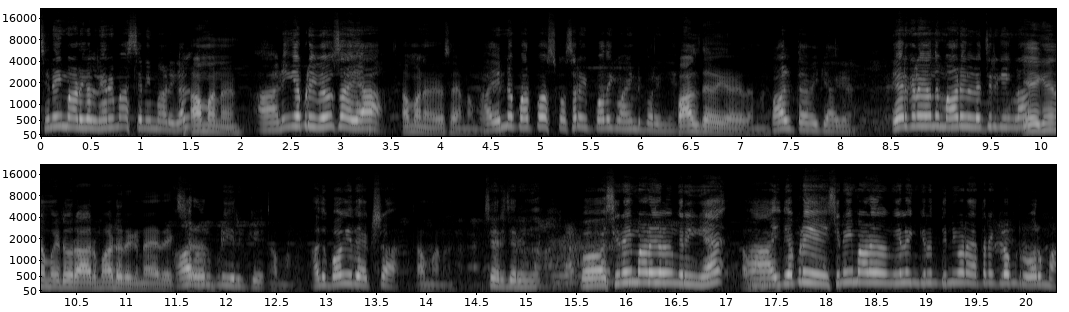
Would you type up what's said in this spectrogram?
சினை மாடுகள் நிறைமா சினை மாடுகள். ஆமாண்ணே. நீங்க எப்படி விவசாயியா? ஆமாண்ணே விவசாயம் என்ன பர்பஸ்க்கோசரம் இப்போதைக்கு வாங்கிட்டு போறீங்க? பால் தேவைக்காக தானே பால் தேவைக்காக. ஏற்கனவே வந்து மாடுகள் வச்சிருக்கீங்களா? ஏற்கனவே நம்ம கிட்ட ஒரு ஆறு மாடு இருக்குண்ணே இது ஆறு உருப்படி இருக்கு. ஆமாண்ணா. அது போக இது எக்ஸ்ட்ரா ஆமாண்ணா. சரி சரிங்க. இப்போ சினை மாடுகள்ங்கிறீங்க. இது எப்படி சினை மாடுகள் இங்கிருந்து திண்டிவனம் எத்தனை கிலோமீட்டர் வருமா?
